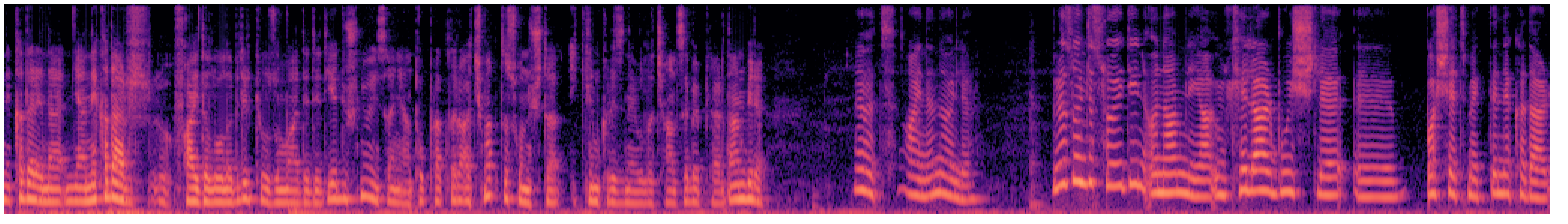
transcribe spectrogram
ne kadar ener yani ne kadar faydalı olabilir ki uzun vadede diye düşünüyor insan yani toprakları açmak da sonuçta iklim krizine yol açan sebeplerden biri. Evet, aynen öyle. Biraz önce söylediğin önemli ya. Ülkeler bu işle e, baş etmekte ne kadar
